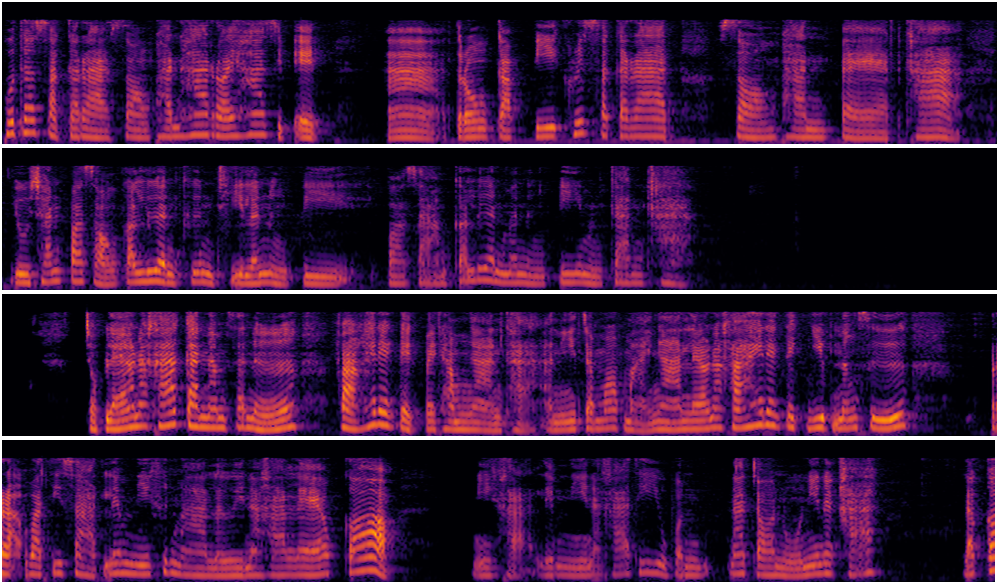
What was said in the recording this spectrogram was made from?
พุทธศักราช 2551 อ่า ตรงกับปีคริสต์ศักราช 2008 ค่ะ อยู่ชั้นป .2 ก็เลื่อนขึ้นทีละ 1 ปีป .3 ก็เลื่อนมา 1 ปีเหมือนกันค่ะ จบแล้วนะคะ การนำเสนอฝากให้เด็กๆไปทำงานค่ะ อันนี้จะมอบหมายงานแล้วนะคะ ให้เด็กๆหยิบหนังสือประวัติศาสตร์เล่มนี้ขึ้นมาเลยนะคะ แล้วก็นี่ค่ะเล่มนี้นะคะที่อยู่บนหน้าจอหนูนี่นะคะ แล้วก็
